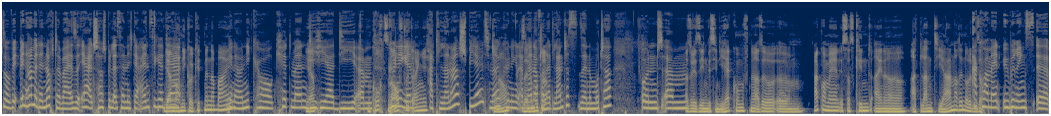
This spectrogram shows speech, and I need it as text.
So, we- wen haben wir denn noch dabei? Also er als Schauspieler ist ja nicht der Einzige, Wir der haben noch Nicole Kidman dabei. Genau, Nicole Kidman, Ja. die hier die ähm, Königin. Atlanta spielt, ne? Genau, Königin Atlanta von. Atlantis, seine Mutter. Und ähm, Also wir sehen ein bisschen die Herkunft. Ne? Also ähm, Aquaman ist das Kind einer Atlantianerin oder wie Aquaman übrigens äh,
